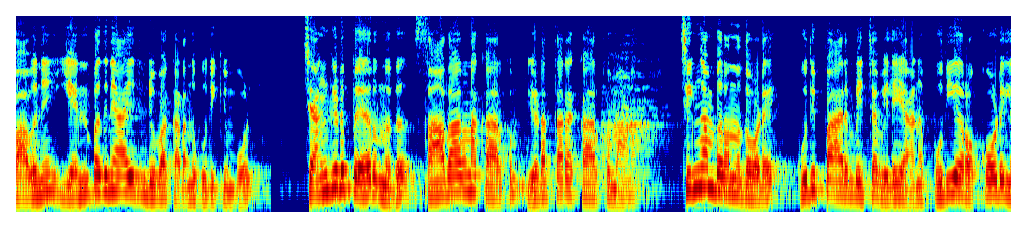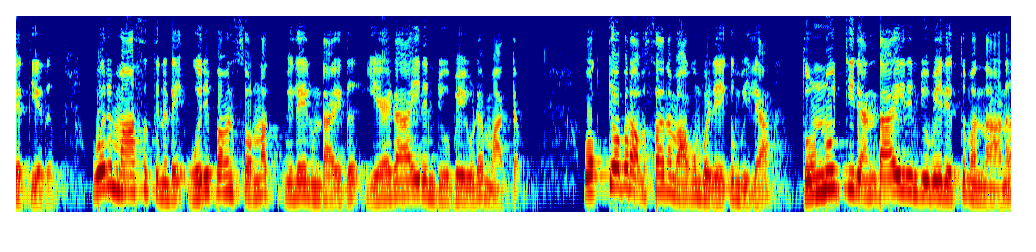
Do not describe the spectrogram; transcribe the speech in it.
പവന് എൺപതിനായിരം രൂപ കടന്നു കുതിക്കുമ്പോൾ ചങ്കിടുപ്പേറുന്നത് സാധാരണക്കാർക്കും ഇടത്തരക്കാർക്കുമാണ്. ചിങ്ങം പിറന്നതോടെ കുതിപ്പാരംഭിച്ച വിലയാണ് പുതിയ റെക്കോർഡിലെത്തിയത്. ഒരു മാസത്തിനിടെ ഒരു പവൻ സ്വർണ വിലയിലുണ്ടായത് ഏഴായിരം രൂപയുടെ മാറ്റം. ഒക്ടോബർ അവസാനമാകുമ്പോഴേക്കും വില തൊണ്ണൂറ്റി രണ്ടായിരം രൂപയിലെത്തുമെന്നാണ്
